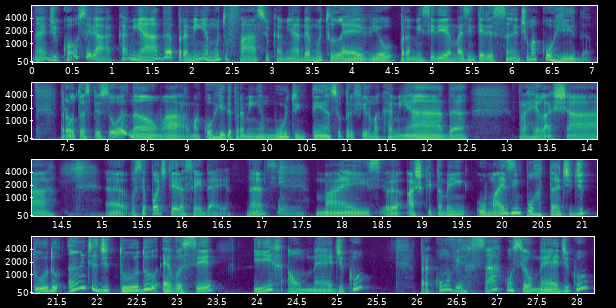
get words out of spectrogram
né, de qual seria. A caminhada, para mim, é muito fácil, caminhada é muito leve. Para mim, seria mais interessante uma corrida. Para outras pessoas, não. Ah, uma corrida para mim é muito intenso. Eu prefiro uma caminhada para relaxar. Uh, você pode ter essa ideia, né? Sim. Mas eu acho que também o mais importante de tudo, antes de tudo, é você ir a um médico para conversar com seu médico,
